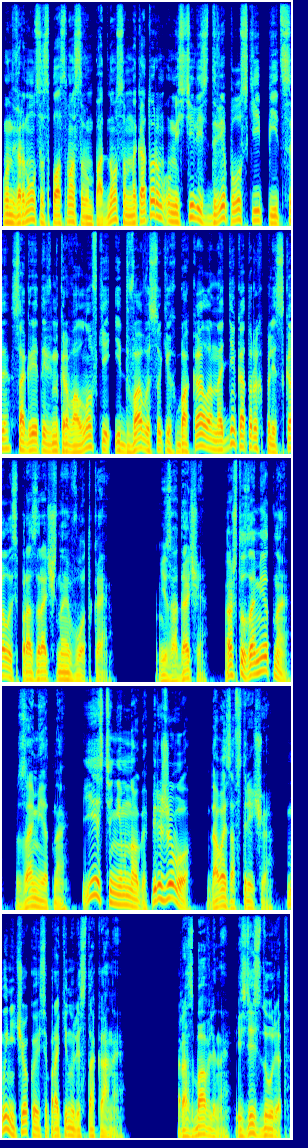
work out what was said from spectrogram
Он вернулся с пластмассовым подносом, на котором уместились две плоские пиццы, согретые в микроволновке, и два высоких бокала, на дне которых плескалась прозрачная водка. Незадача? А что, заметно? Заметно. Есть и немного, переживу. Давай за встречу. Мы, не чокаясь, прокинули стаканы. Разбавлено, и здесь дурят.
